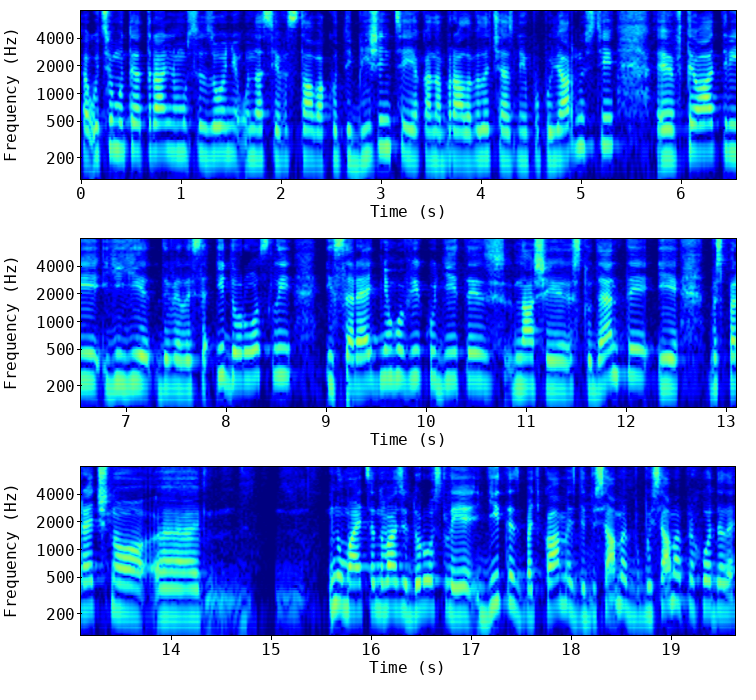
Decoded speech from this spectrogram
е, у цьому театральному сезоні у нас є вистава Коти біженці, яка набрала величезної популярності в театрі. Її дивилися і дорослі, і середнього віку діти, наші студенти. І, безперечно, е, Ну, мається на увазі дорослі діти з батьками, з дідусями, бабусями приходили.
